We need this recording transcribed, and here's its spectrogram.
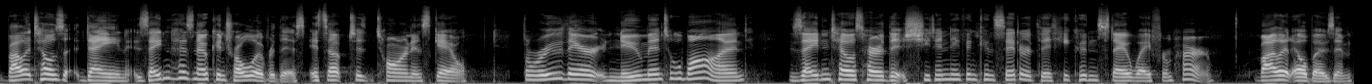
Violet tells Dain Xaden has no control over this. It's up to Tairn and Sgaeyl. Through their new mental bond, Xaden tells her that she didn't even consider that he couldn't stay away from her. Violet elbows him.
